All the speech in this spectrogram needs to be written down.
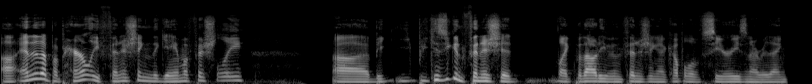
Uh, ended up apparently finishing the game officially uh, be- because you can finish it like without even finishing a couple of series and everything.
